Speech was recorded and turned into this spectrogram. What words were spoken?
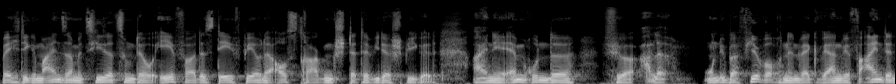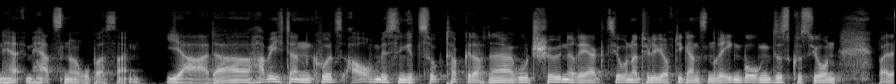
welche die gemeinsame Zielsetzung der UEFA, des DFB und der Austragungsstätte widerspiegelt. Eine EM-Runde für alle. Und über vier Wochen hinweg werden wir vereint im Herzen Europas sein. Ja, da habe ich dann kurz auch ein bisschen gezuckt, habe gedacht, na gut, schöne Reaktion natürlich auf die ganzen Regenbogendiskussionen bei der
